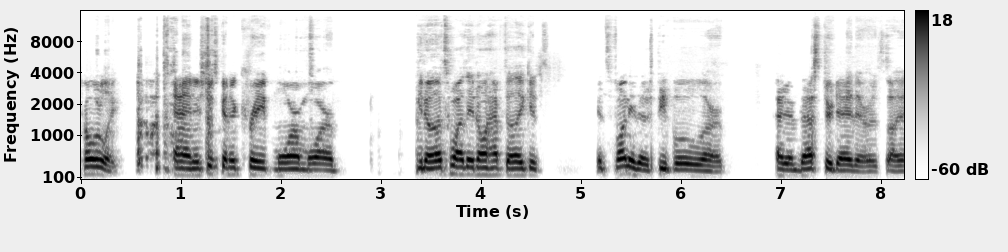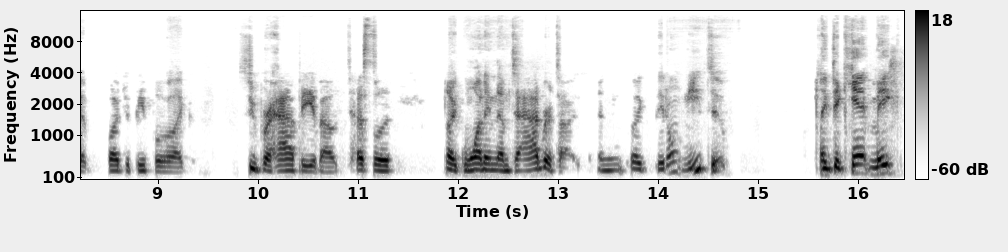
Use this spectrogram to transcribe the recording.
totally. And it's just going to create more and more. You know, that's why they don't have to like. It's it's funny. There's people who are at Investor Day. There was like, a bunch of people like super happy about Tesla, like wanting them to advertise, and like they don't need to. Like they can't make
